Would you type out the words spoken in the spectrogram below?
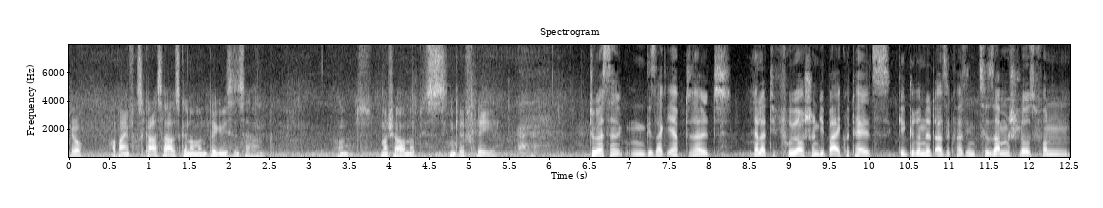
ja, habe einfach das Gas rausgenommen bei gewissen Sachen. Und mal schauen, ob ich es in den Griff kriege. Du hast gesagt, ihr habt halt relativ früh auch schon die Bike-Hotels gegründet, also quasi ein Zusammenschluss von,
